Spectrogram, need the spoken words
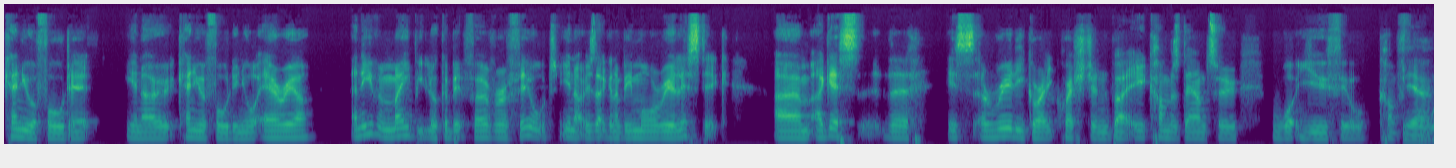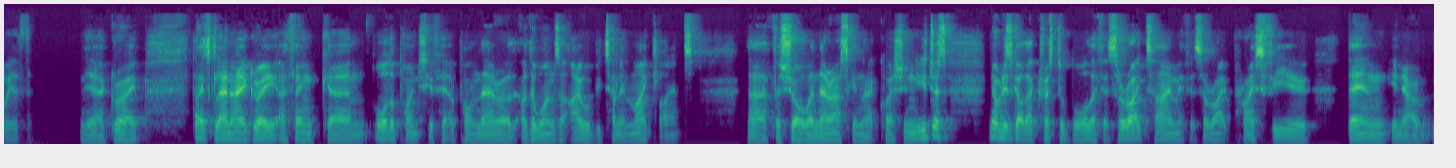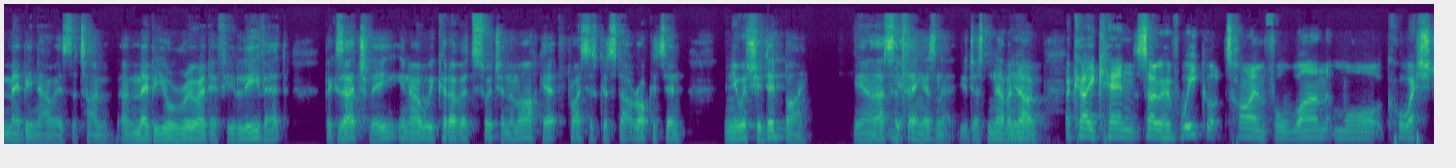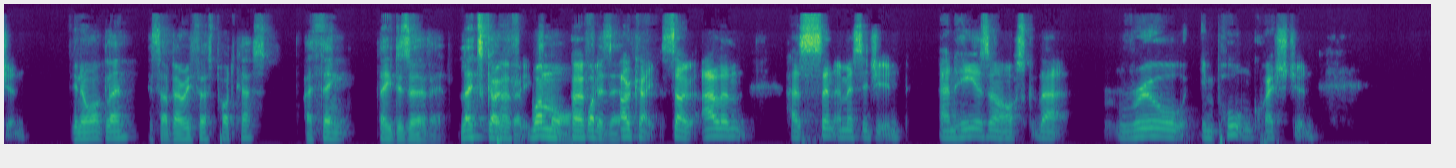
Can you afford it? You know, can you afford in your area? And even maybe look a bit further afield. You know, is that going to be more realistic? Um, I guess the it's a really great question, but it comes down to what you feel comfortable yeah. with. Yeah, great. Thanks, Glen. I agree. I think um, all the points you've hit upon there are, are, the ones that I would be telling my clients uh, for sure when they're asking that question. You just nobody's got that crystal ball. If it's the right time, if it's the right price for you, then you know maybe now is the time. And maybe you'll rue it if you leave it because actually, you know, we could have a switch in the market. Prices could start rocketing, and you wish you did buy. You know, that's the yeah. thing, isn't it? You just never yeah. know. Okay, Ken. So have we got time for one more question? You know what, Glen? It's our very first podcast. I think they deserve it. Let's go Perfect. for it. One more. Perfect. What is it? Okay. So Alan has sent a message in and he has asked that real important question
